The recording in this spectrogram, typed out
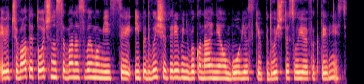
і відчувати точно себе на своєму місці, і підвищити рівень виконання обов'язків, підвищити свою ефективність.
